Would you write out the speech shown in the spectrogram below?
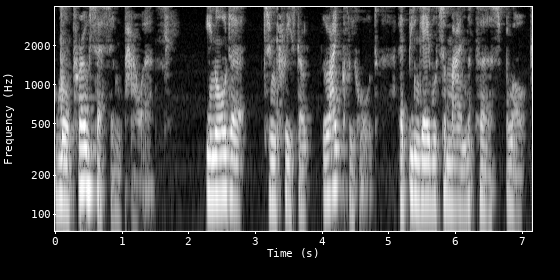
more processing power in order to increase the likelihood of being able to mine the first block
